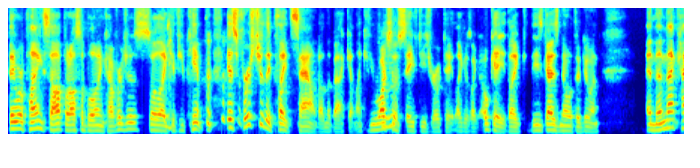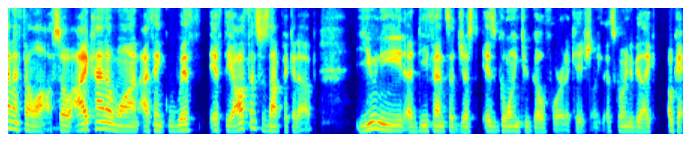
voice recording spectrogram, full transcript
they were playing soft, but also blowing coverages. So like if you can't, his first year they played sound on the back end. Like if you watch mm-hmm. those safeties rotate, like it was like okay, like these guys know what they're doing and then that kind of fell off. So I kind of want, I think, with if the offense does not pick it up, you need a defense that just is going to go for it occasionally. That's going to be like, okay,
